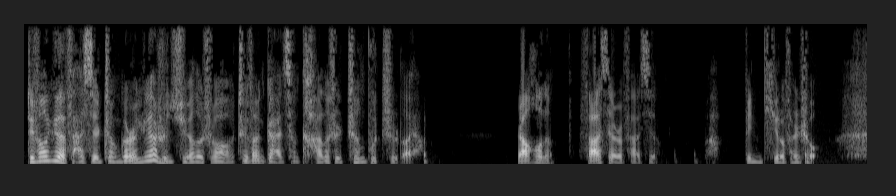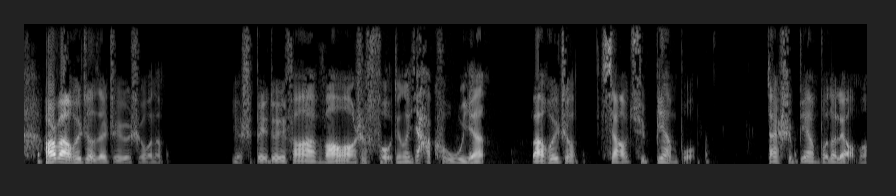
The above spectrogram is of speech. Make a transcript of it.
对方越发泄，整个人越是觉得说这份感情谈的是真不值得呀。然后呢，发泄而发泄，啊，给你提了分手，而挽回者在这个时候呢，也是被对方啊，往往是否定的哑口无言，挽回者想要去辩驳。但是辩驳得了吗？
